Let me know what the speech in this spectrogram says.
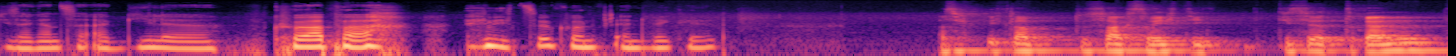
dieser ganze agile Körper in die Zukunft entwickelt? Also ich, ich glaube, du sagst richtig, dieser Trend,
